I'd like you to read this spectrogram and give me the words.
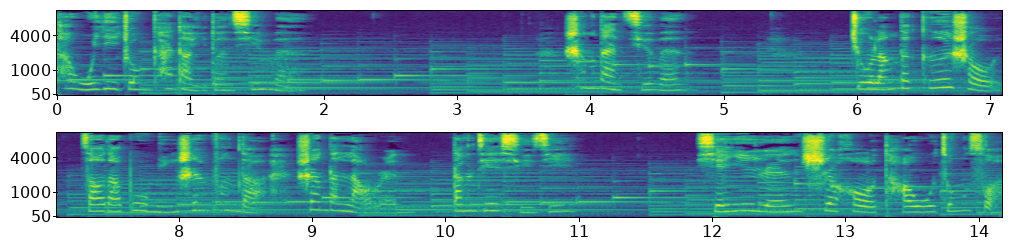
他无意中看到一段新闻：圣诞奇闻，酒廊的歌手遭到不明身份的圣诞老人当街袭击，嫌疑人事后逃无踪所，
